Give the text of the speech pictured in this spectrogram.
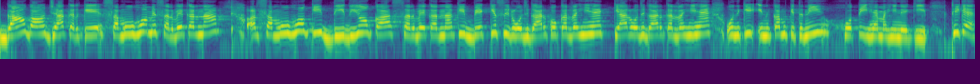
गाँव गाँव जा करके समूहों में सर्वे करना और समूहों की दीदियों का सर्वे करना कि वे किस रोज़गार को कर रही हैं, क्या रोज़गार कर रही हैं, उनकी इनकम कितनी होती है महीने की। ठीक है?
